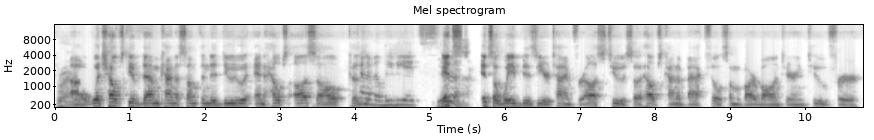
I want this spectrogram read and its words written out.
right. uh, which helps give them kind of something to do and helps us out because kind of alleviates. It's yeah. it's a way busier time for us too, so it helps kind of backfill some of our volunteering too for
